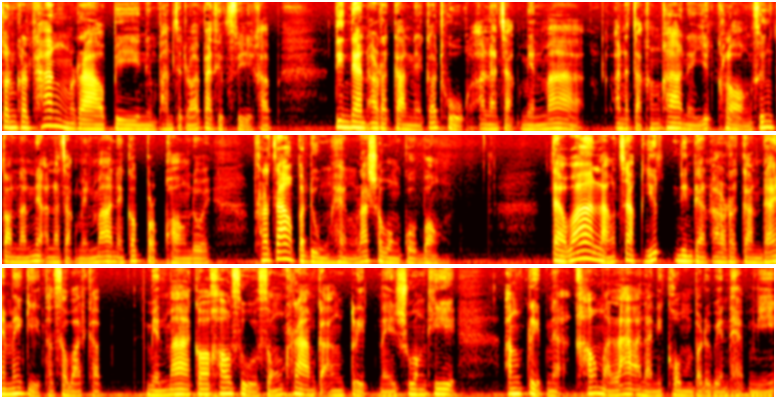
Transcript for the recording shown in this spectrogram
จนกระทั่งราวปี 1784 ครับ ดินแดนอารากันเนี่ยก็ถูกอาณาจักรเมียนมาอาณาจักรข้างๆเนี่ยยึดครอง ซึ่งตอนนั้นเนี่ยอาณาจักรเมียนมาเนี่ยก็ปกครองโดย พระเจ้าประดุงแห่งราชวงศ์โกบอง แต่ว่าหลังจากยึดดินแดนอารากันได้ไม่กี่ทศวรรษครับ เมียนมาก็เข้าสู่สงครามกับอังกฤษในช่วงที่อังกฤษเนี่ยเข้ามาล่าอาณานิคมบริเวณแถบนี้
